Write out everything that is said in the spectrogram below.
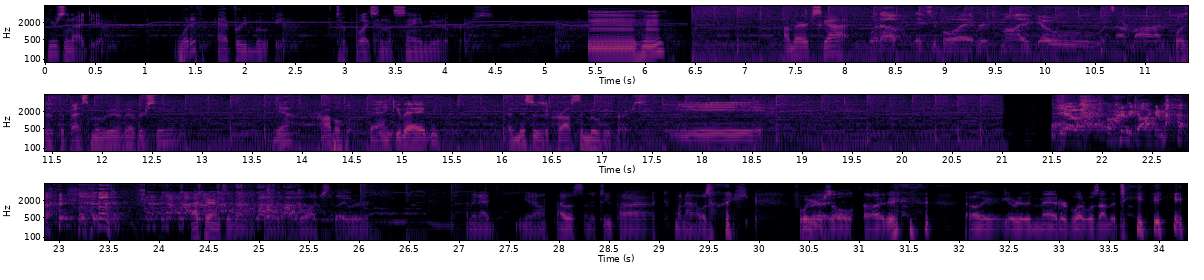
Here's an idea. What if every movie took place in the same universe? Mm-hmm. I'm Eric Scott. What up? It's your boy, Rich Mike. Yo, it's Armand. Was it the best movie I've ever seen? Yeah, probably. Thank you, baby. And this is Across the Movieverse. Yeah. Yo, what are we talking about? My parents didn't really care what I watched. They were, I mean, I, you know, I listened to Tupac when I was like four years old. So I, I don't think it really mattered what was on the TV.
